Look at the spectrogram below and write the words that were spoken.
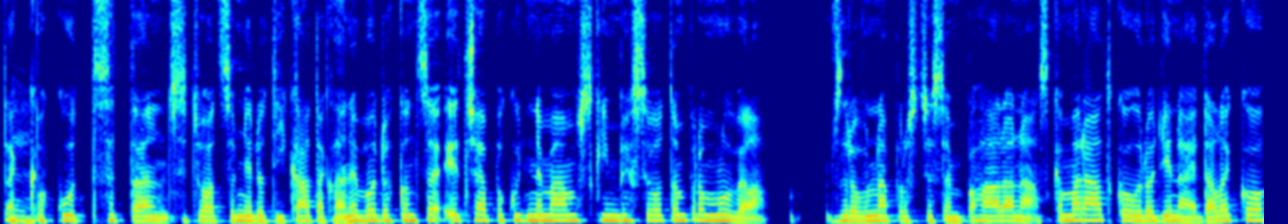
Tak hmm. pokud se ta situace mě dotýká takhle, nebo dokonce i třeba pokud nemám s kým bych si o tom promluvila, zrovna prostě jsem pohádaná s kamarádkou, rodina je daleko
